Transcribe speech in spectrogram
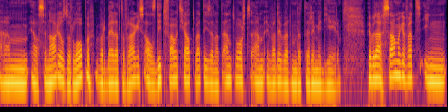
um, ja, scenario's doorlopen waarbij dat de vraag is, als dit fout gaat, wat is dan het antwoord um, en wat hebben we om dat te remediëren? We hebben dat samengevat in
